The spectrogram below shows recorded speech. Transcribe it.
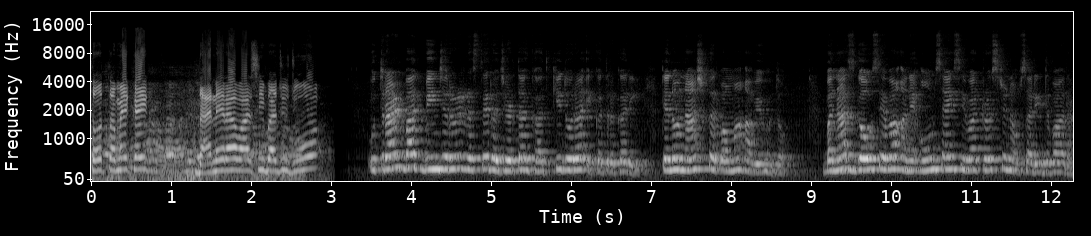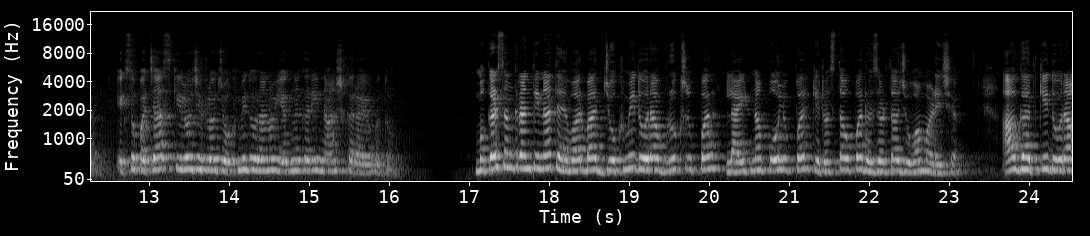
તો તમે કંઈક દાનેરાવાસી બાજુ જુઓ. ઉત્તરાયણ બાદ બિનજરૂરી રસ્તે રજડતા ઘાતકી દોરા એકત્ર કરી તેનો નાશ કરવામાં આવ્યો હતો. બનાસ ગૌ સેવા અને ઓમ સાંઈ સેવા ટ્રસ્ટ નવસારી દ્વારા એકસો પચાસ કિલો જેટલો જોખમી દોરાનો યજ્ઞ કરી નાશ કરાયો હતો. મકર સંક્રાંતિના તહેવાર બાદ જોખમી દોરા વૃક્ષ ઉપર, લાઇટના પોલ ઉપર કે રસ્તા ઉપર રઝળતા જોવા મળે છે. આ ઘાતકી દોરા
